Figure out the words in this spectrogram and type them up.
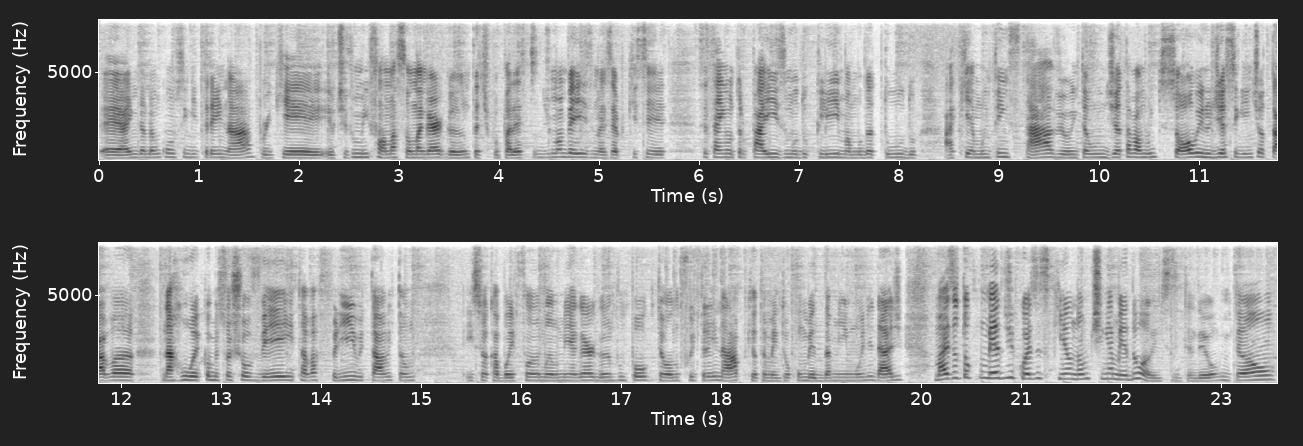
é, ainda não consegui treinar, porque eu tive uma inflamação na garganta, tipo, parece tudo de uma vez, mas é porque você tá em outro país, muda o clima, muda tudo. Aqui é muito instável, então um dia tava muito sol e no dia seguinte eu tava na rua e começou a chover e tava frio e tal, então isso acabou inflamando minha garganta um pouco, então eu não fui treinar, porque eu também tô com medo da minha imunidade. Mas eu tô com medo de coisas que eu não tinha medo antes, entendeu? Então,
